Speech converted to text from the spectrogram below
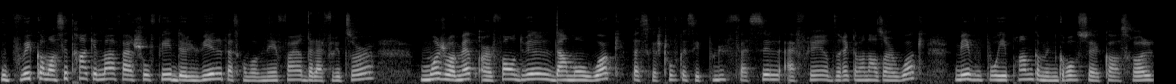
vous pouvez commencer tranquillement à faire chauffer de l'huile parce qu'on va venir faire de la friture. Moi, je vais mettre un fond d'huile dans mon wok parce que je trouve que c'est plus facile à frire directement dans un wok. Mais vous pourriez prendre comme une grosse casserole,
